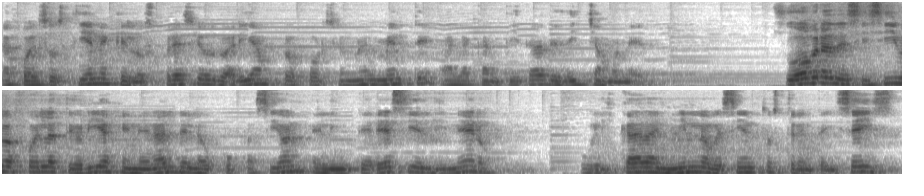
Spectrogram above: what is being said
la cual sostiene que los precios varían proporcionalmente a la cantidad de dicha moneda. Su obra decisiva fue la Teoría General de la Ocupación, el Interés y el Dinero, publicada en 1936,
